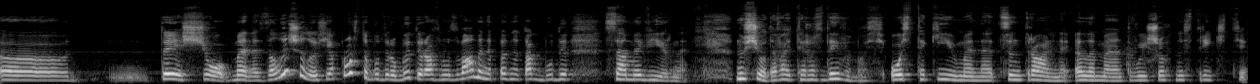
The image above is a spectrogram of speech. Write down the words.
е, те, що в мене залишилось, я просто буду робити разом з вами. Напевно, так буде саме вірне. Ну що, давайте роздивимось. Ось такий в мене центральний елемент вийшов на стрічці.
